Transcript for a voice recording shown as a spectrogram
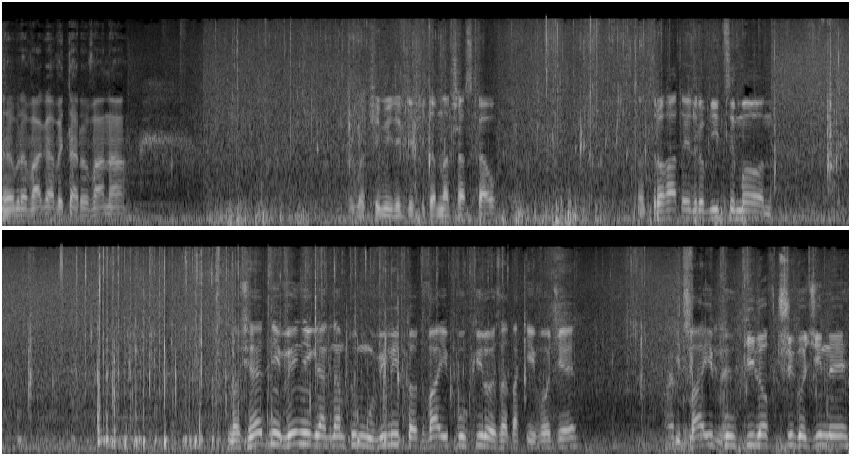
Dobra, waga wytarowana. Zobaczymy ile gdzieś tam naczaskał. No trochę tej drobnicy mon. No średni wynik, jak nam tu mówili, to 2,5 kg jest na takiej wodzie. I 2,5 kg w 3 godziny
